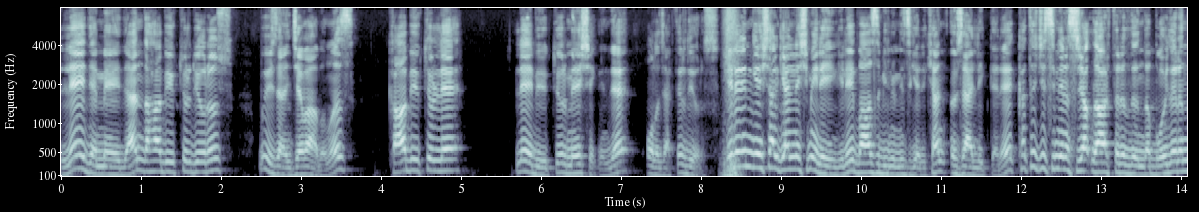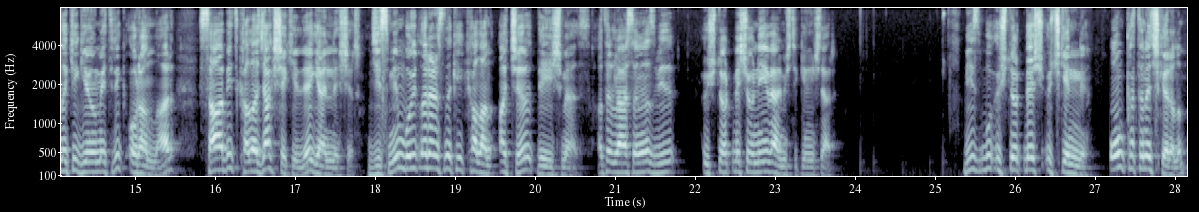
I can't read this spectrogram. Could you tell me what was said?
L de M'den daha büyüktür diyoruz. Bu yüzden cevabımız K büyüktür L, L büyüktür M şeklinde olacaktır diyoruz. Gelelim gençler genleşme ile ilgili bazı bilmemiz gereken özelliklere. Katı cisimlerin sıcaklığı artırıldığında boylarındaki geometrik oranlar sabit kalacak şekilde genleşir. Cismin boyutları arasındaki kalan açı değişmez. Hatırlarsanız bir 3-4-5 örneği vermiştik gençler. Biz bu 3-4-5 üçgenini 10 katına çıkaralım.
